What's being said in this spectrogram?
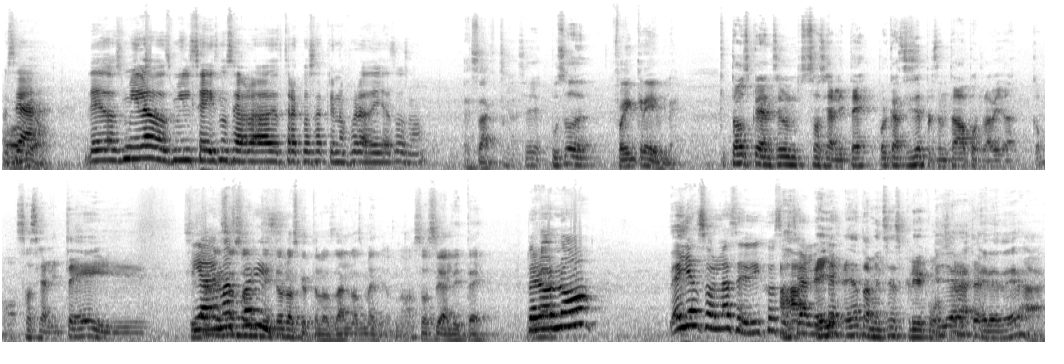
O sea, de 2000 a 2006 no se hablaba de otra cosa que no fuera de ellas dos, ¿no? Exacto. Sí, puso de, Fue increíble. que todos querían ser un socialité, porque así se presentaba por la vida, como socialité y... Sí, Y además esos son Paris- títulos que te los dan los medios, ¿no? Socialité. Pero no, ella sola se dijo Ajá, socialité. ella, ella también se escribe como Ella era heredera.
